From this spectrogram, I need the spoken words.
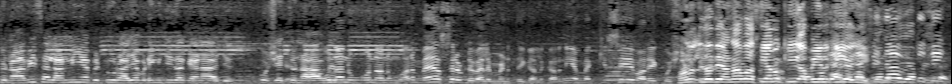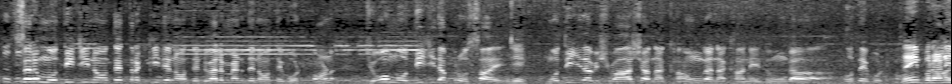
ਚੁਣਾਵੀ ਸੈਲਾਨੀ ਹੈ ਬਿੱਟੂ ਰਾਜਾ ਵੜਿੰਗ ਜੀ ਦਾ ਕਹਿਣਾ ਅੱਜ। ਕੁਝ ਚੁਣਾਵ ਉਹਨਾਂ ਨੂੰ ਉਹਨਾਂ ਨੂੰ ਮਾਰ ਮੈਂ ਸਿਰਫ ਡਿਵੈਲਪਮੈਂਟ ਦੀ ਗੱਲ ਕਰਨੀ ਆ ਮੈਂ ਕਿਸੇ ਬਾਰੇ ਕੁਝ ਹੁਣ ਲੁਧਿਆਣਾ ਵਾਸੀਆਂ ਨੂੰ ਕੀ ਅਪੀਲ ਕੀ ਹੈ ਜੀ? ਸਿਰਫ ਮੋਦੀ ਜੀ ਨਾਂ ਤੇ ਤਰੱਕੀ ਦੇ ਨਾਂ ਤੇ ਡਿਵੈਲਪਮੈਂਟ ਦੇ ਨਾਂ ਤੇ ਵੋਟ ਪਾਉਣ। ਜੋ ਮੋਦੀ ਜੀ ਦਾ ਭਰੋਸਾ ਹੈ। ਮੋਦੀ ਜੀ ਦਾ ਵਿਸ਼ਵਾਸ ਆ ਨਾ ਖਾਊਂਗਾ ਨਾ ਖਾਣੇ ਦੂੰਗਾ ਉਹ ਤੇ ਵੋਟ ਨਹੀਂ ਪੁਰਾਣੀ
